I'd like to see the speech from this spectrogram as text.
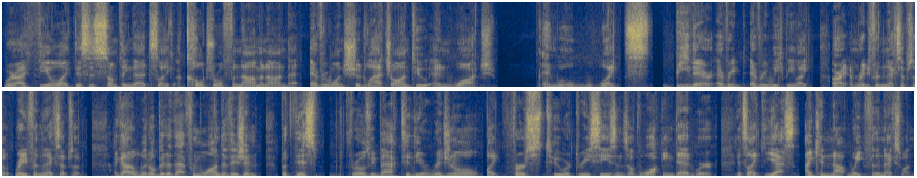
where I feel like this is something that's like a cultural phenomenon that everyone should latch onto and watch and will like be there every every week being like all right i'm ready for the next episode ready for the next episode. I got a little bit of that from wandavision but this throws me back to the original like first two or three seasons of walking dead where it's like yes i cannot wait for the next one.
